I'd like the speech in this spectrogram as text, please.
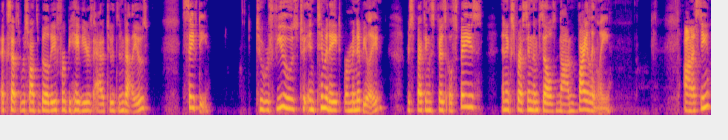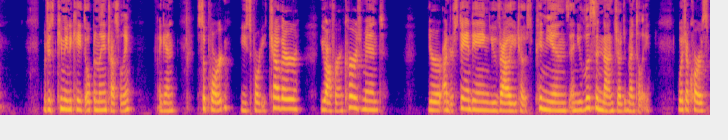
accept responsibility for behaviors, attitudes, and values. Safety, to refuse to intimidate or manipulate, respecting physical space, and expressing themselves non-violently. Honesty, which is communicates openly and trustfully. Again, support, you support each other, you offer encouragement, you're understanding, you value each other's opinions, and you listen non judgmentally. Which, of course,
